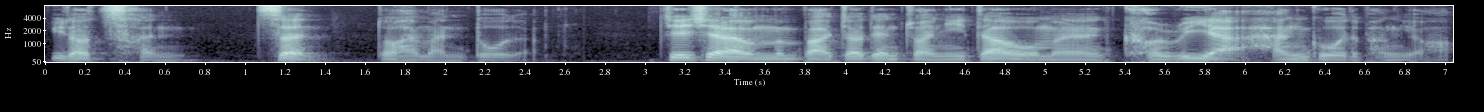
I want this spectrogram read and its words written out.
遇到陈正都还蛮多的。接下来我们把焦点转移到我们 Korea 韩国的朋友哈。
